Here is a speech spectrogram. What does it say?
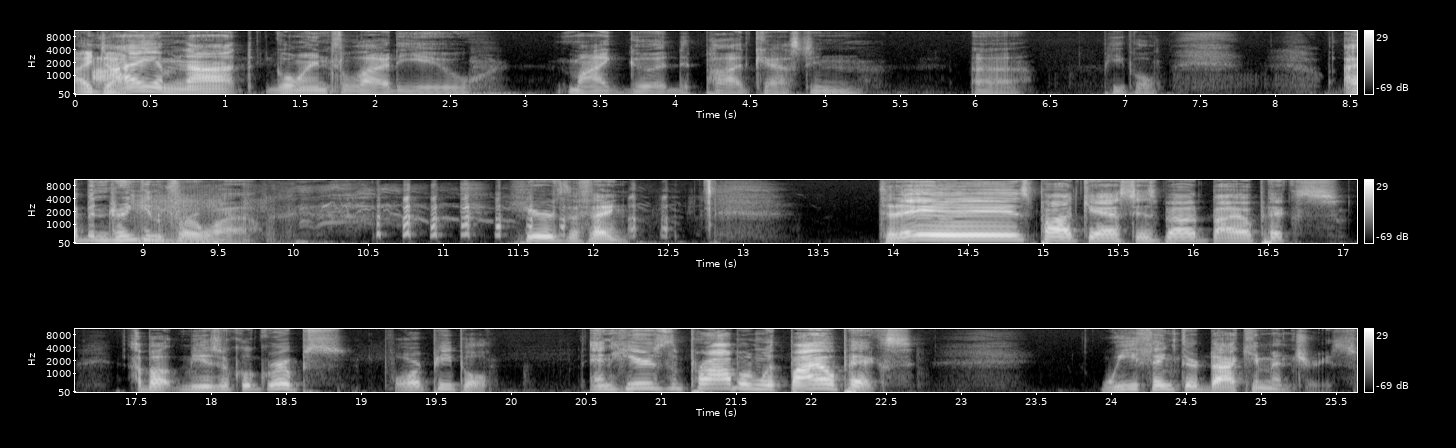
i don't I am not going to lie to you, my good podcasting uh, people. I've been drinking for a while. Here's the thing. Today's podcast is about biopics, about musical groups or people. And here's the problem with biopics. We think they're documentaries.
